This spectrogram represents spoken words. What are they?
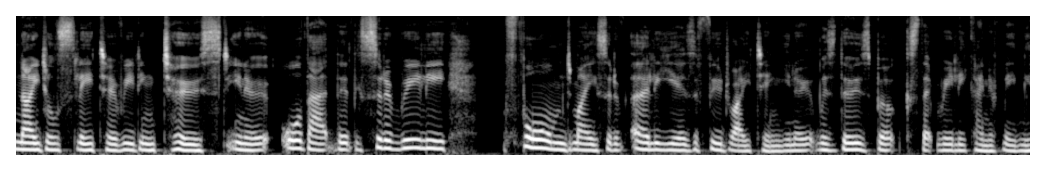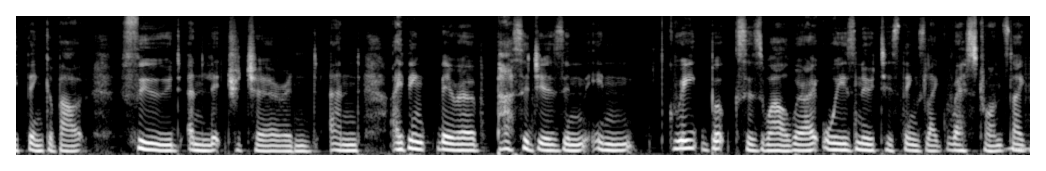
Nigel Slater reading Toast, you know, all that, that sort of really formed my sort of early years of food writing. You know, it was those books that really kind of made me think about food and literature and and I think there are passages in in great books as well, where I always notice things like restaurants. Mm. Like,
